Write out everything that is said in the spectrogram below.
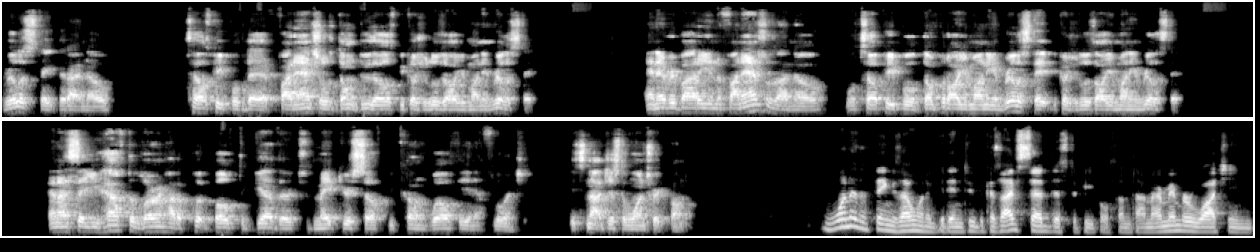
real estate that I know tells people that financials don't do those because you lose all your money in real estate. And everybody in the financials I know will tell people don't put all your money in real estate because you lose all your money in real estate. And I say you have to learn how to put both together to make yourself become wealthy and influential. It's not just a one trick pony. One of the things I want to get into, because I've said this to people sometime, I remember watching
